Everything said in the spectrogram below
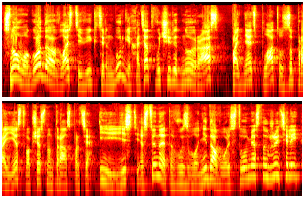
С Нового года власти в Екатеринбурге хотят в очередной раз поднять плату за проезд в общественном транспорте. И, естественно, это вызвало недовольство у местных жителей.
